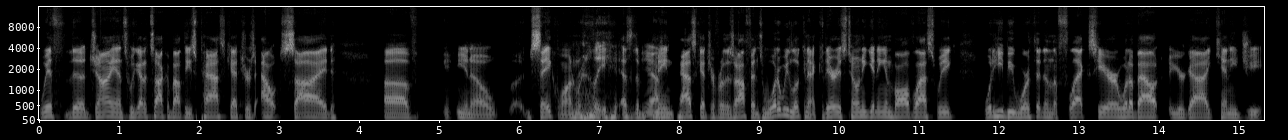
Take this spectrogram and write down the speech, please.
with the Giants. We got to talk about these pass catchers outside of you know Saquon really as the Yeah. main pass catcher for this offense. What are we looking at? Kadarius Toney getting involved last week. Would he be worth it in the flex here? What about your guy Kenny G?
